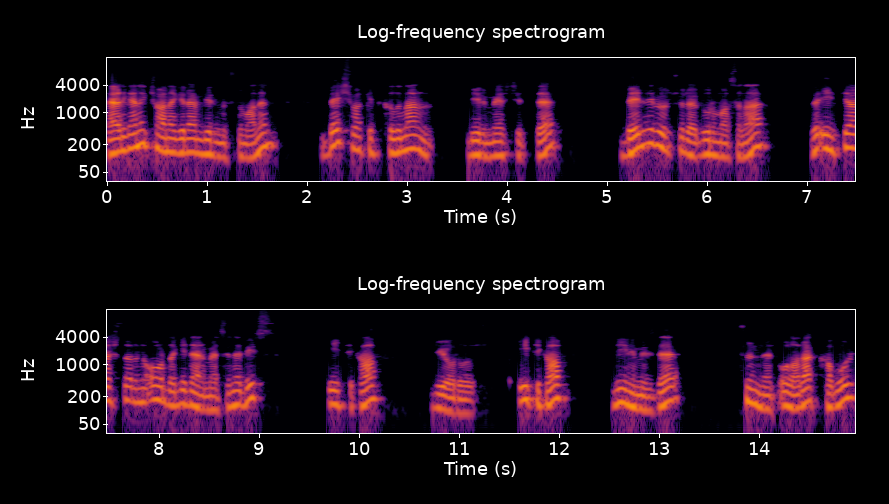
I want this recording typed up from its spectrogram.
ergenlik çağına giren bir Müslümanın beş vakit kılınan bir mescitte belli bir süre durmasına ve ihtiyaçlarını orada gidermesine biz itikaf diyoruz. İtikaf dinimizde sünnet olarak kabul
